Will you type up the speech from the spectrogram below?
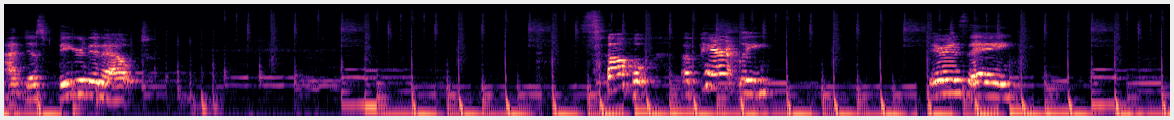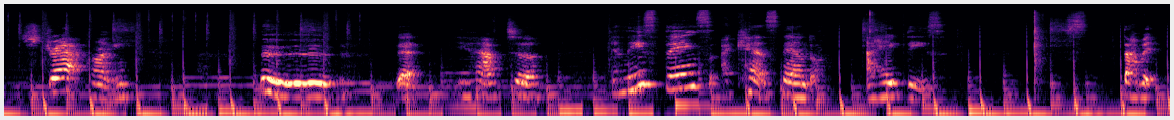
I just figured it out. So, apparently, there is a strap, honey, that you have to, and these things, I can't stand them. I hate these. Stop it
